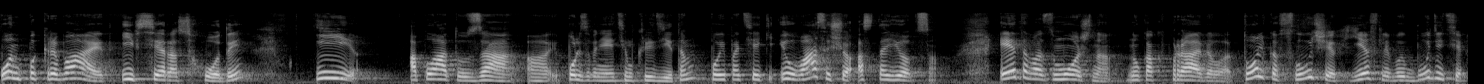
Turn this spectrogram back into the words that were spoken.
он покрывает и все расходы, и оплату за э, пользование этим кредитом по ипотеке, и у вас еще остается. Это возможно, ну, как правило, только в случаях, если вы будете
